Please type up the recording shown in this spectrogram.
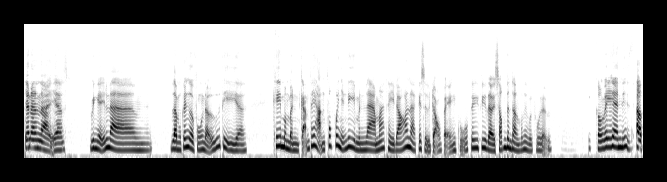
Cho nên là yeah, vi nghĩ là là một cái người phụ nữ thì à, khi mà mình cảm thấy hạnh phúc với những cái gì mình làm á thì đó là cái sự trọn vẹn của cái, cái đời sống tinh thần của người phụ nữ. Còn với thì sao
